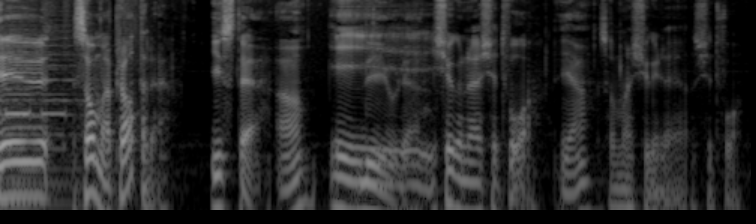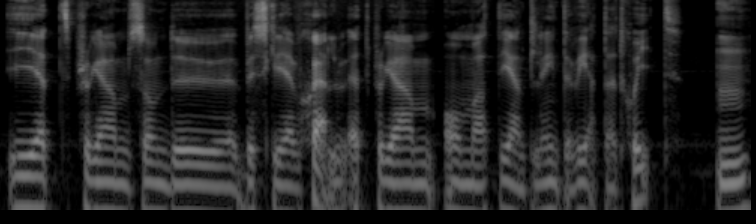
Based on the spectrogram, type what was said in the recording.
Du sommarpratade Just det, ja. i Det gjorde jag. 2022, ja. sommaren 2022. I ett program som du beskrev själv, ett program om att egentligen inte veta ett skit. Mm.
